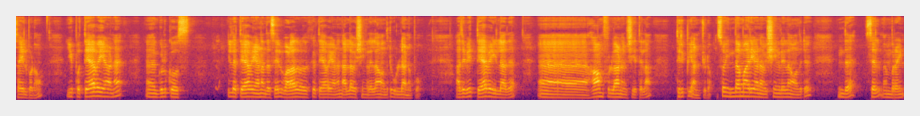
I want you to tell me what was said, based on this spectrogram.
செயல்படும். இப்போ தேவையான குளுக்கோஸ் இல்லை தேவையான அந்த செல் வளர்கிறதுக்கு தேவையான நல்ல விஷயங்கள் எல்லாம் வந்துட்டு உள்ளே அனுப்பும். அதுவே தேவையில்லாத ஹார்ம்ஃபுல்லான விஷயத்தெல்லாம் திருப்பி அனுப்பிச்சிடும். ஸோ இந்த மாதிரியான விஷயங்களெல்லாம் வந்துட்டு இந்த செல் மெம்பரைன்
